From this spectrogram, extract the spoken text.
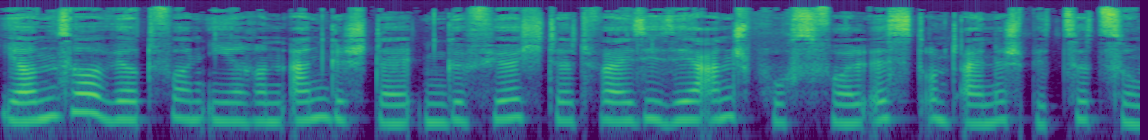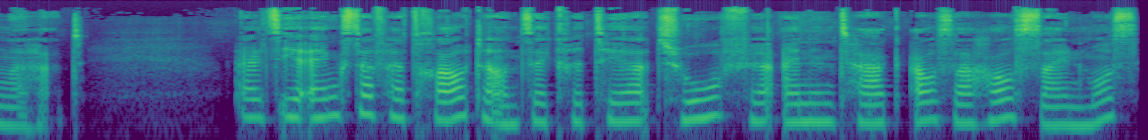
Jonso wird von ihren Angestellten gefürchtet, weil sie sehr anspruchsvoll ist und eine spitze Zunge hat. Als ihr engster Vertrauter und Sekretär Cho für einen Tag außer Haus sein muss,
